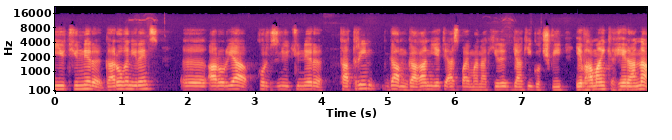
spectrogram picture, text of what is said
միությունները կարող են իրենց առօրյա կորզինությունները թատրին կամ գաղան եթե այս պայմանակիրը ցանկի գոչվի եւ համայնքը հերանա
